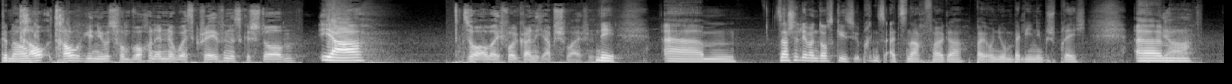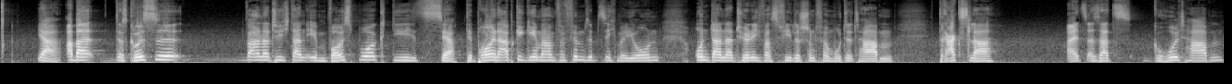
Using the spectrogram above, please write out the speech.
Genau. Trau traurige News vom Wochenende, Wes Craven ist gestorben. ja, So, aber ich wollte gar nicht abschweifen. nee. Ähm, Sascha Lewandowski ist übrigens als Nachfolger bei Union Berlin im Gespräch. Ähm, Ja. Ja, aber das Größte war natürlich dann eben Wolfsburg, die ja, De Bruyne abgegeben haben für 75 Millionen und dann natürlich, was viele schon vermutet haben, Draxler als Ersatz geholt haben.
